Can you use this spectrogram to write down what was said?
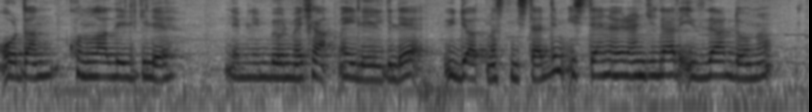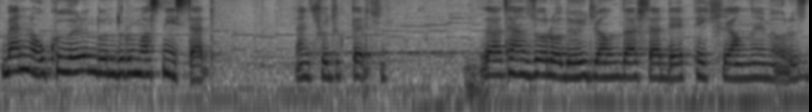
oradan konularla ilgili ne bileyim bölme çarpma ile ilgili video atmasını isterdim. İsteyen öğrenciler izlerdi onu. Ben okulların dondurulmasını isterdim. Yani çocuklar için. Zaten zor oluyor. Canlı derslerde pek şey anlayamıyoruz.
